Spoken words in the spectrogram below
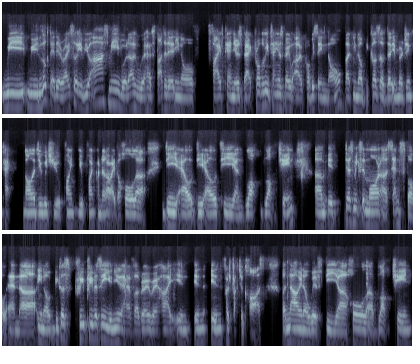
we we looked at it right. So if you ask me, would I would have started it, you know, five, 10 years back, probably 10 years back, I would probably say no. But you know, because of the emerging tech technology which you point you point pointed out right the whole uh, DL DLT and block blockchain um, it just makes it more uh, sensible and uh, you know because pre- previously you need to have a very very high in in infrastructure cost but now you know with the uh, whole uh, blockchain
